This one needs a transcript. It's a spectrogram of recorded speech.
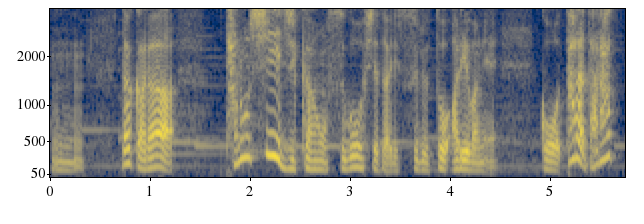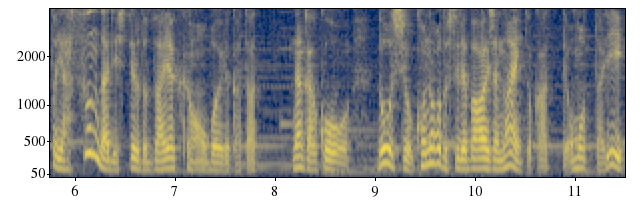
うん、だから楽しい時間を過ごしてたりするとあるいはねこうただだらっと休んだりしてると罪悪感を覚える方なんかこう、どうしよう、こんなことしてる場合じゃないとかって思ったり、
